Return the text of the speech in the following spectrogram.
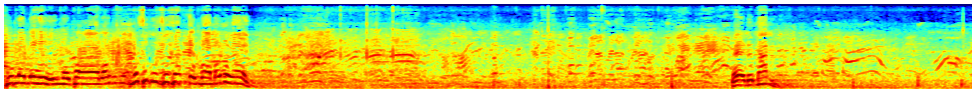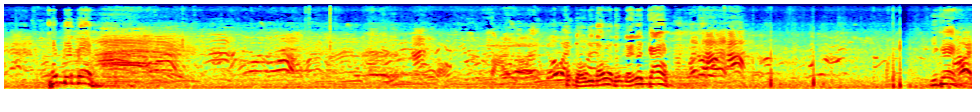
Phúc Lâm đã hiện một pha bóng hết sức xuất sắc trong pha bóng vừa rồi đây là Đình Anh. Không được rồi tốc độ trận đấu là được đẩy lên cao. Duy Khang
